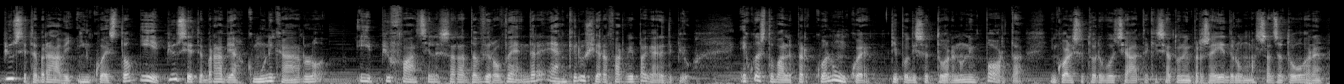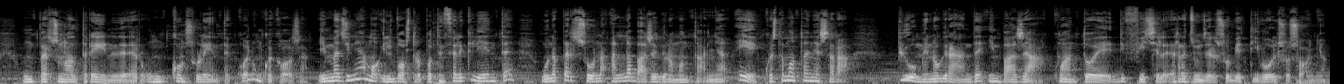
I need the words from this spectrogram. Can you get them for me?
più siete bravi in questo e più siete bravi a comunicarlo e più facile sarà davvero vendere e anche riuscire a farvi pagare di più. E questo vale per qualunque tipo di settore, non importa in quale settore voi siate, che siate un'impresa idolo, un massaggiatore, un personal trainer, un consulente, qualunque cosa. Immaginiamo il vostro potenziale cliente una persona alla base di una montagna e questa montagna sarà più o meno grande in base a quanto è difficile raggiungere il suo obiettivo o il suo sogno.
